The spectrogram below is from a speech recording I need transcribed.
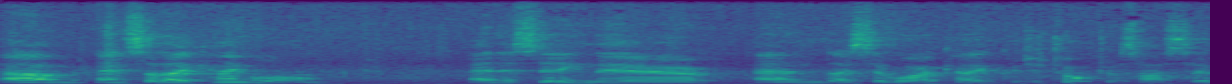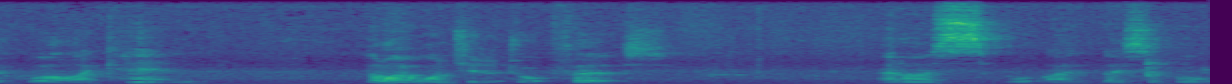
Um, and so they came along, and they're sitting there, and they said, well, okay, could you talk to us? I said, well, I can, but I want you to talk first. And I, well, I- they said, well,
